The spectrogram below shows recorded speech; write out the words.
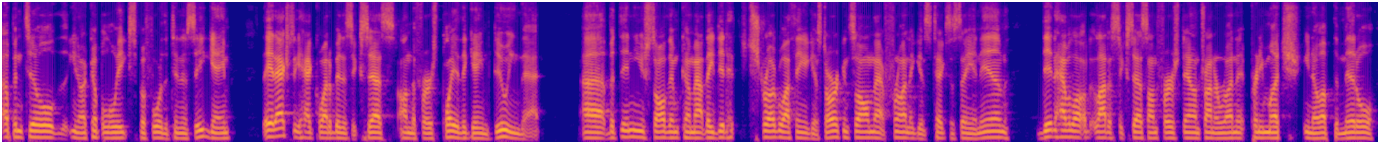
up until you know a couple of weeks before the Tennessee game, they had actually had quite a bit of success on the first play of the game doing that. Uh, but then you saw them come out. They did struggle, I think, against Arkansas on that front, against Texas A&M. Didn't have a lot, a lot of success on first down, trying to run it pretty much, you know, up the middle.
